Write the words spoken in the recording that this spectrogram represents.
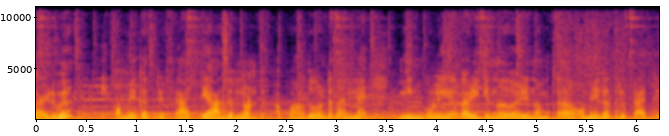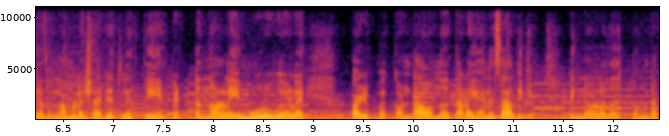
കഴിവ് ഈ ഒമേഗ ത്രീ ഫാറ്റി ആസിഡിനുണ്ട് അപ്പോൾ അതുകൊണ്ട് തന്നെ മീൻ ഗുളിക കഴിക്കുന്നത് വഴി നമുക്ക് ആ ഒമേഗ ത്രീ ഫാറ്റി ആസിഡ് നമ്മുടെ ശരീരത്തിൽ എത്തുകയും പെട്ടെന്നുള്ള ഈ മുറിവുകളെ പഴുപ്പൊക്കെ ഉണ്ടാവുന്നത് തടയാനും സാധിക്കും. പിന്നെ ഉള്ളത് നമ്മുടെ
